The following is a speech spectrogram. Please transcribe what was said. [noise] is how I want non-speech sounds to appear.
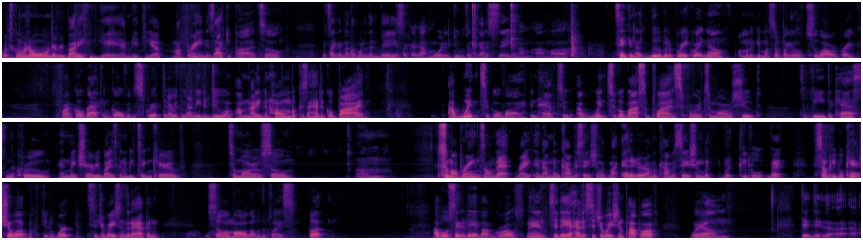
What's going on, everybody? Yeah, I'm hitting you up. My brain is occupied, so it's like another one of them days. Like I got more to do than I got to say, and I'm I'm uh taking a little bit of break right now. I'm gonna give myself like a little two hour break before I go back and go over the script and everything I need to do. I'm, I'm not even home because I had to go buy. I went to go buy, didn't have to. I went to go buy supplies for tomorrow's shoot to feed the cast and the crew and make sure everybody's gonna be taken care of tomorrow. So, um, so my brain's on that, right? And I'm in conversation with my editor. I'm in conversation with with people that some people can't show up due to work situations that happen. So I'm all over the place. But I will say today about growth, man. Today I had a situation pop off where um, the, the, uh,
